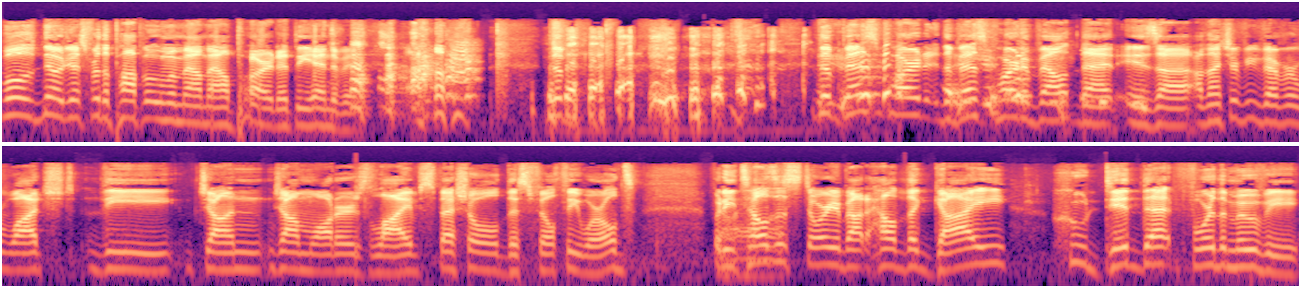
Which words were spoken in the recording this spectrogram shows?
Well, no, just for the Papa Uma Mau Mau part at the end of it. Um, the, the best part, the best part about that is, uh, I'm not sure if you've ever watched the John John Waters live special, "This Filthy World," but he tells a story about how the guy who did that for the movie.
